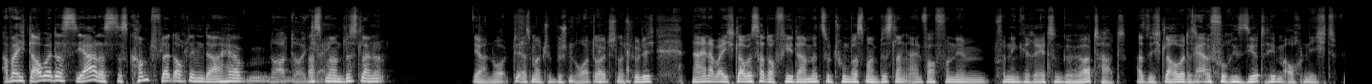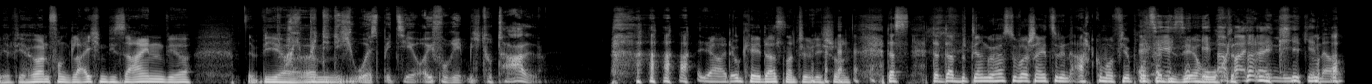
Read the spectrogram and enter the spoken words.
Aber ich glaube, dass ja, das, das kommt vielleicht auch dem daher, was man bislang, oder? Ja, Nord, erstmal typisch Norddeutsch natürlich. Nein, aber ich glaube, es hat auch viel damit zu tun, was man bislang einfach von, dem, von den Geräten gehört hat. Also ich glaube, das ja. euphorisiert eben auch nicht. Wir, wir hören von gleichem Design, wir, wir. Ach, bitte ähm, dich, USB-C euphoriert mich total. ja, okay, das natürlich schon. Das, da, da, dann gehörst du wahrscheinlich zu den 8,4 Prozent, die sehr hoch ja, wahrscheinlich, genau.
